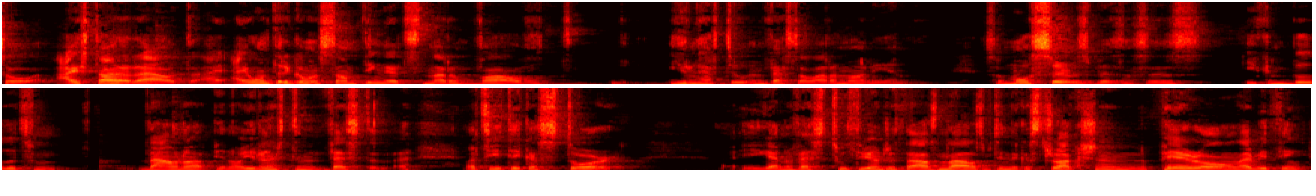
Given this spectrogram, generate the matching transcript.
So I started out, I, I wanted to go in something that's not involved, you don't have to invest a lot of money in. So most service businesses, you can build it from down up, you know, you don't have to invest. Let's say you take a store, you got to invest two, three hundred thousand dollars between the construction and the payroll and everything.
